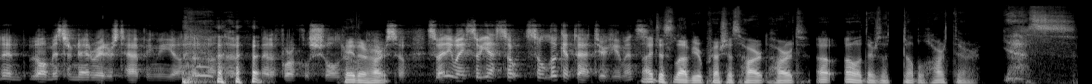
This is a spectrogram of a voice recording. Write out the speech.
then well Mr. Narrator's tapping me on the, on the metaphorical shoulder Hey there, heart so so anyway so yeah so so look at that dear humans I just love your precious heart, heart. Oh, oh, there's a double heart there. Yes.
